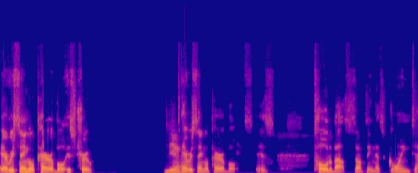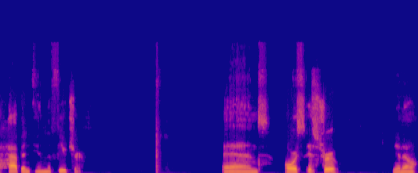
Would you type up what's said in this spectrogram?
Every single parable is true. Yeah. Every single parable is, told about something that's going to happen in the future. And or it's, it's true, you know.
